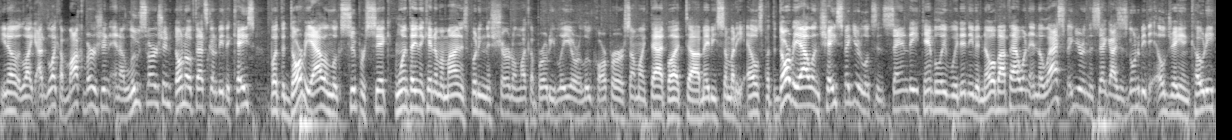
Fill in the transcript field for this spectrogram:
You know, like, I'd like a mock version and a loose version. Don't know if that's going to be the case, but the Darby Allin looks super sick. One thing that came to my mind is putting this shirt on, like, a Brodie Lee or a Luke Harper or something like that, but uh, maybe somebody else. But the Darby Allin Chase figure looks insanity. Can't believe we didn't even know about that one. And the last figure in the set, guys, is going to be the LJ and Cody.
